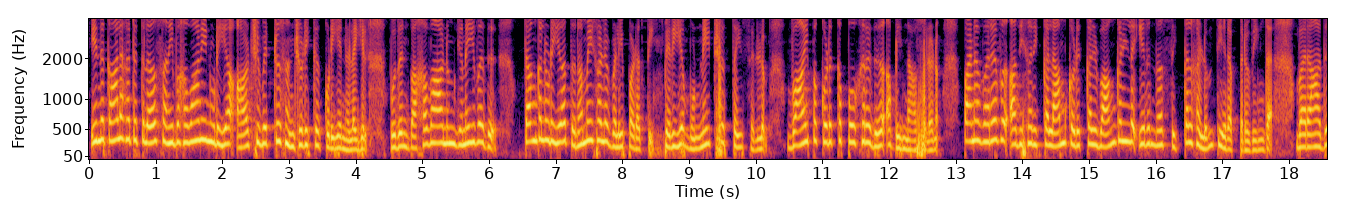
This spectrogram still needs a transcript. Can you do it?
இந்த காலகட்டத்தில் சனி பகவானினுடைய ஆட்சி பெற்று சஞ்சரிக்கக்கூடிய நிலையில் புதன் பகவானும் இணைவது தங்களுடைய திறமைகளை வெளிப்படுத்தி பெரிய முன்னேற்றத்தை செல்லும் வாய்ப்பை கொடுக்க போகிறது அப்படின்னு நான் சொல்லணும். பண வரவு அதிகரிக்கலாம் கொடுக்கல் வாங்கல்ல இருந்த சிக்கல்களும் தீரப்பெறுவீங்க. வராது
